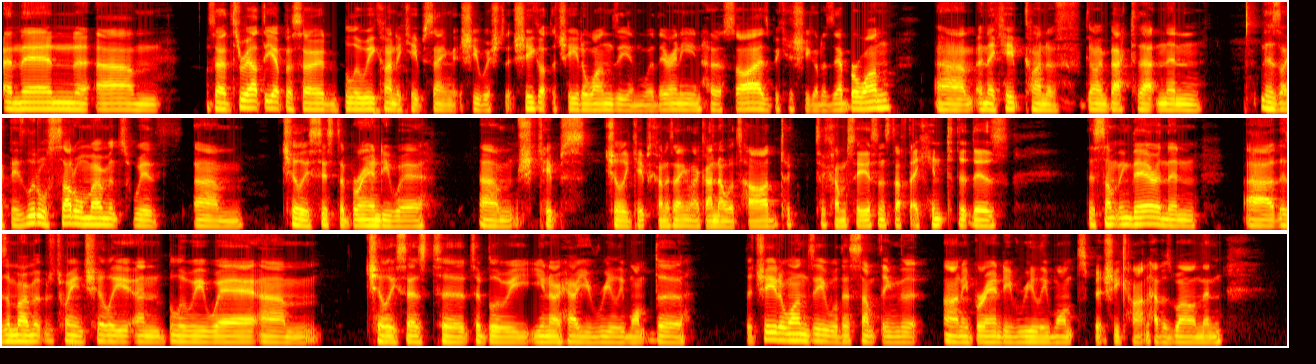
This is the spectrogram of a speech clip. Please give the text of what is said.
and then um so throughout the episode bluey kind of keeps saying that she wished that she got the cheetah onesie and were there any in her size because she got a zebra one. Um and they keep kind of going back to that and then there's like these little subtle moments with um chilli's sister brandy where um she keeps chilli keeps kind of saying like i know it's hard to to come see us and stuff they hint that there's there's something there and then uh, there's a moment between Chilli and Bluey where um, Chilli says to to Bluey, "You know how you really want the the cheetah onesie. Well, there's something that Arnie Brandy really wants, but she can't have as well." And then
